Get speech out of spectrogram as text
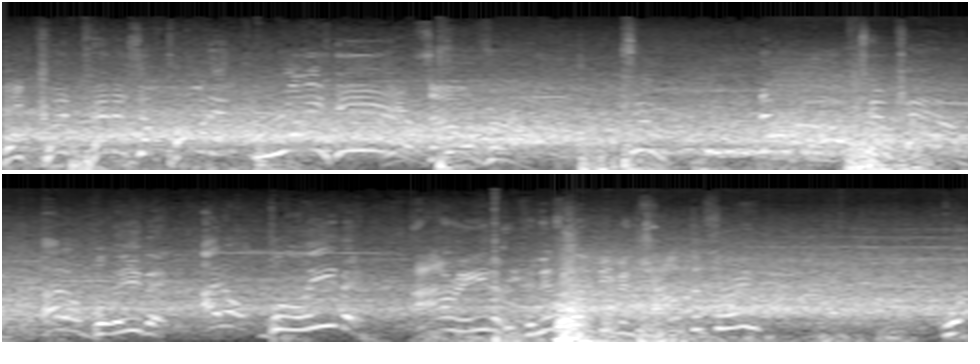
He could pin his opponent right here. It's over. Two. No. Two count. I don't believe it. I don't believe it. I don't either. Can this ref even count to three? What,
